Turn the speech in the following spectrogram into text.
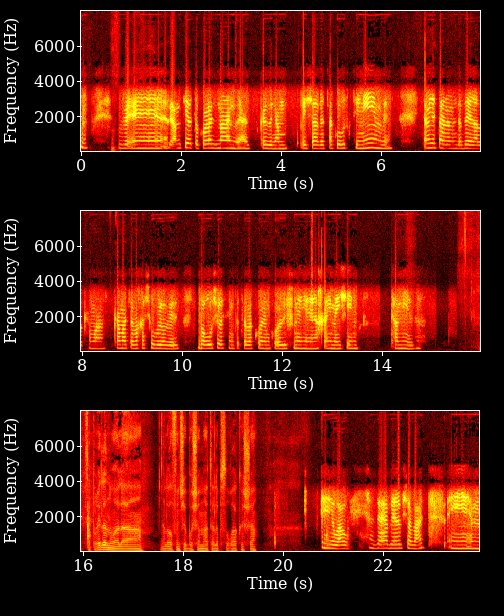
והרמתי אותו כל הזמן, ואז כזה גם ישר רצה קורס קצינים, ותמיד יצא לנו לדבר על כמה, כמה הצבא חשוב לו, וברור שהוא ישים את הצבא קודם כל לפני החיים האישיים, תמיד. ספרי לנו על, ה... על האופן שבו שמעת על הבשורה הקשה. אה, וואו, זה היה בערב שבת. אה,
